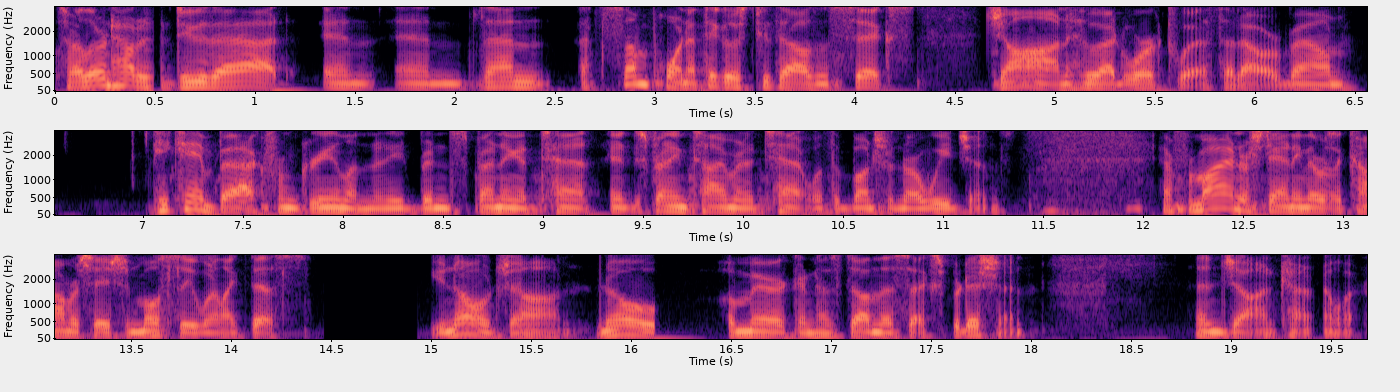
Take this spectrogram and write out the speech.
so I learned how to do that, and and then at some point, I think it was 2006, John, who I'd worked with at Outward Bound, he came back from Greenland and he'd been spending a tent, eh, spending time in a tent with a bunch of Norwegians. And from my understanding, there was a conversation mostly went like this: "You know, John, no American has done this expedition." And John kind of went,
